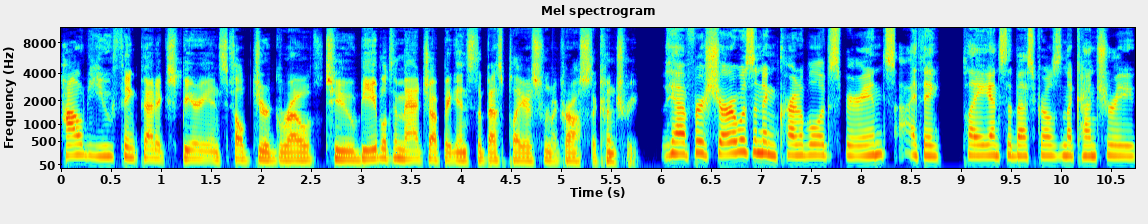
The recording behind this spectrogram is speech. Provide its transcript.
how do you think that experience helped your growth to be able to match up against the best players from across the country? Yeah, for sure. It was an incredible experience. I think playing against the best girls in the country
